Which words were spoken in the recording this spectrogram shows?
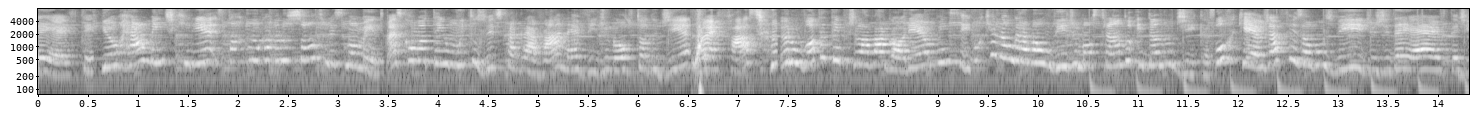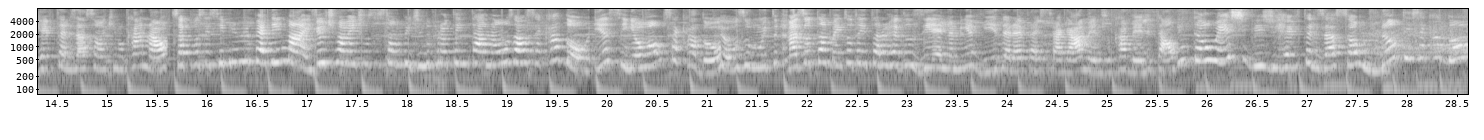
after e eu realmente queria estar com meu cabelo solto nesse momento. Mas como eu tenho muitos vídeos pra gravar, né? Vídeo novo todo dia, não é fácil. Eu não vou ter tempo de lavar agora. E aí eu pensei, por que não gravar um vídeo mostrando e dando dicas? Porque eu já fiz alguns vídeos de after, de revitalização aqui no canal, só que vocês sempre me pedem mais. E ultimamente vocês estão pedindo pra eu tentar não usar o secador. E assim, eu amo secador, eu uso muito, mas eu também tô tentando reduzir ele na minha vida, né? Pra estragar menos o cabelo e tal. Então este vídeo de revitalização não tem secador!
